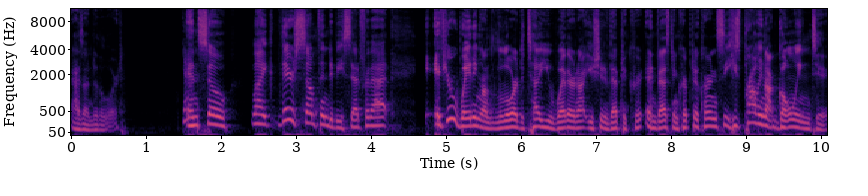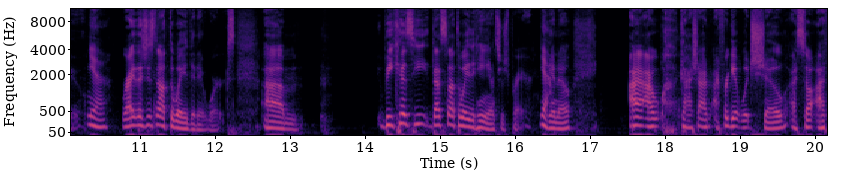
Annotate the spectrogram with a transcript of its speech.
as unto the Lord. Yeah. And so, like, there's something to be said for that. If you're waiting on the Lord to tell you whether or not you should invest in, invest in cryptocurrency, He's probably not going to, yeah. right? That's just not the way that it works. Um, because he, that's not the way that He answers prayer. Yeah. You know, I, I gosh, I, I forget which show I saw. I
